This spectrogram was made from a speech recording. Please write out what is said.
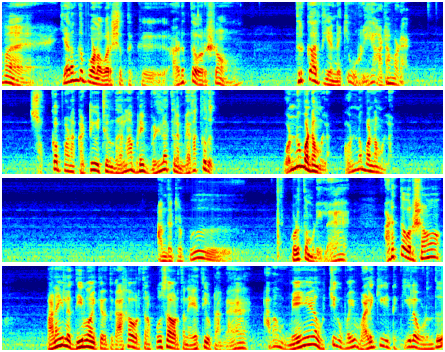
அவன் இறந்து போன வருஷத்துக்கு அடுத்த வருஷம் திருக்கார்த்தி அன்னைக்கு ஒரே அடமடை. சொக்கப்பானை கட்டி வச்சிருந்ததெல்லாம் அப்படியே வெள்ளத்தில் மிதக்குது. ஒன்றும் பண்ண முடில ஒன்றும் பண்ண முடில அந்த ட்ரிப்பு கொளுத்த முடியல. அடுத்த வருஷம் பனையில் தீபம் வைக்கிறதுக்காக ஒருத்தனை புதுசாக ஒருத்தனை ஏற்றி விட்டாங்க. அவன் மேலே உச்சிக்கு போய் வழுக்கிக்கிட்டு கீழே விழுந்து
